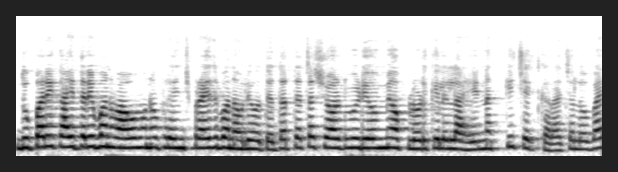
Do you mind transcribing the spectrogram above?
दुपारी काहीतरी बनवावं म्हणून फ्रेंच फ्राईज बनवले होते. तर त्याचा शॉर्ट व्हिडिओ मी अपलोड केलेला आहे. नक्की चेक करा. चलो बाय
